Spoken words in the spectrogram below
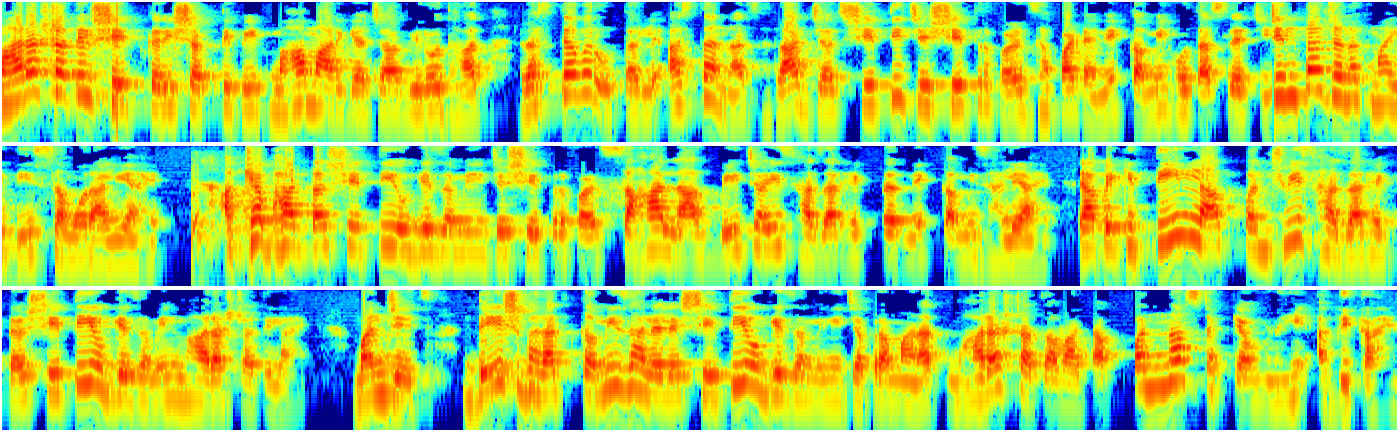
महाराष्ट्रातील शेतकरी शक्तीपीठ महामार्गाच्या विरोधात रस्त्यावर उतरले असतानाच राज्यात शेतीचे क्षेत्रफळ झपाट्याने कमी होत असल्याची चिंताजनक माहिती समोर आली आहे. अख्ख्या भारतात शेती योग्य जमिनीचे क्षेत्रफळ सहा लाख बेचाळीस हजार हेक्टरने कमी झाले आहे. त्यापैकी तीन लाख पंचवीस हजार हेक्टर शेती योग्य जमीन महाराष्ट्रातील आहे. म्हणजेच देशभरात कमी झालेल्या शेतीयोग्य जमिनीच्या प्रमाणात महाराष्ट्राचा वाटा पन्नास टक्क्याहूनही अधिक आहे.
